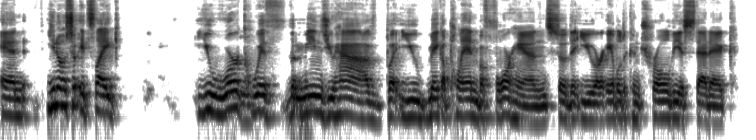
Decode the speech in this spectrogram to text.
And, you know, so it's like you work with the means you have, but you make a plan beforehand so that you are able to control the aesthetic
